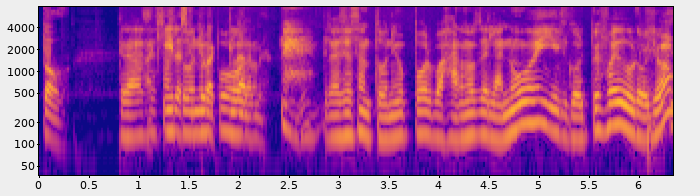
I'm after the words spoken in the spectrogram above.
Todo. Gracias Aquí Antonio por claramente. Gracias Antonio por bajarnos de la nube y el golpe fue duro, ¿yo?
